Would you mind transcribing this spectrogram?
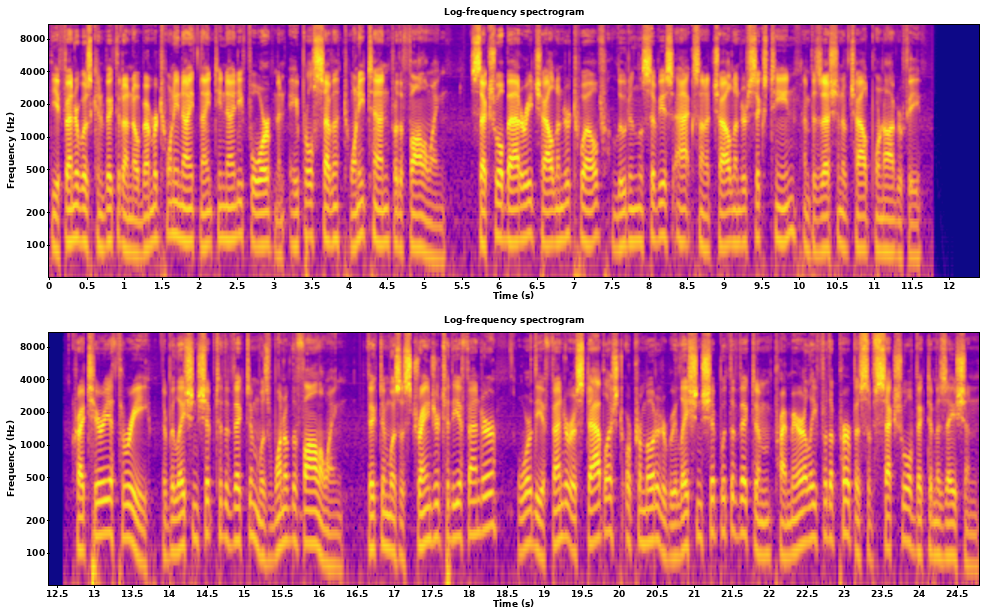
The offender was convicted on November 29, 1994 and April 7, 2010 for the following sexual battery, child under 12, lewd and lascivious acts on a child under 16, and possession of child pornography. Criteria 3. The relationship to the victim was one of the following. Victim was a stranger to the offender, or the offender established or promoted a relationship with the victim primarily for the purpose of sexual victimization.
